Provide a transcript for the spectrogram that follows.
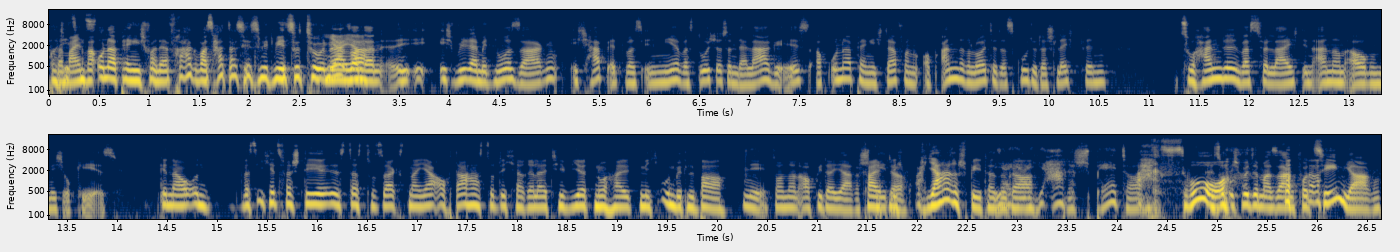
Und jetzt meinst- aber unabhängig von der Frage, was hat das jetzt mit mir zu tun, ne? Ja, ja. sondern ich, ich will damit nur sagen, ich habe etwas in mir, was durchaus in der Lage ist, auch unabhängig davon, ob andere Leute das gut oder schlecht finden, zu handeln, was vielleicht in anderen Augen nicht okay ist. Genau, und was ich jetzt verstehe, ist, dass du sagst, naja, auch da hast du dich ja relativiert, nur halt nicht unmittelbar. Nee, sondern auch wieder Jahre Zeitlich. später. Ach, Jahre später Ja, sogar. Ja, Jahre später. Ach so. Also ich würde mal sagen, vor zehn Jahren.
